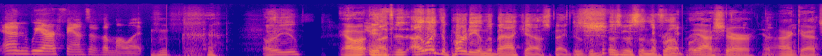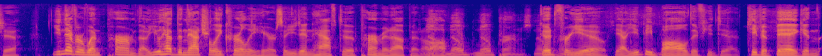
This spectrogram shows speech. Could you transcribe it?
And we are fans of the mullet. are you? Uh, in- I like the party in the back aspect. It's the business in the front. part yeah, of it. sure. I got you. You never went perm though. You had the naturally curly hair, so you didn't have to perm it up at No, all. no, no perms. No Good for you. Yeah, you'd be bald if you did. Keep it big and,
